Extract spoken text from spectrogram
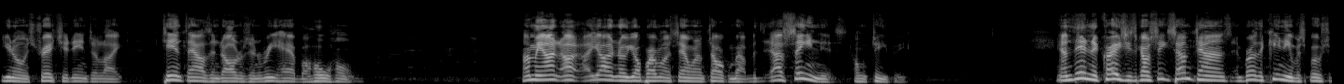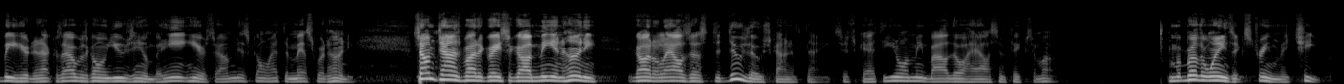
you know and stretch it into like $10000 and rehab a whole home i mean I, I, y'all know y'all probably understand what i'm talking about but i've seen this on tv and then the craziest, because see, sometimes, and Brother Kenny was supposed to be here tonight because I was going to use him, but he ain't here, so I'm just going to have to mess with Honey. Sometimes, by the grace of God, me and Honey, God allows us to do those kind of things. Sister Kathy, you know what I mean? Buy a little house and fix them up. My Brother Wayne's extremely cheap.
